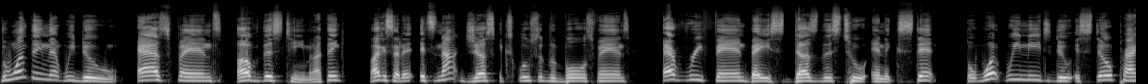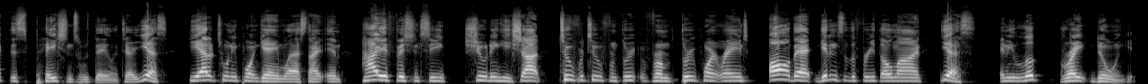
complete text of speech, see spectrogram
the one thing that we do as fans of this team, and I think, like I said, it, it's not just exclusive to Bulls fans. Every fan base does this to an extent. But what we need to do is still practice patience with Dalen Terry. Yes, he had a 20 point game last night in high efficiency shooting. He shot two for two from three from three point range. All that, getting to the free throw line. Yes, and he looked great doing it.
